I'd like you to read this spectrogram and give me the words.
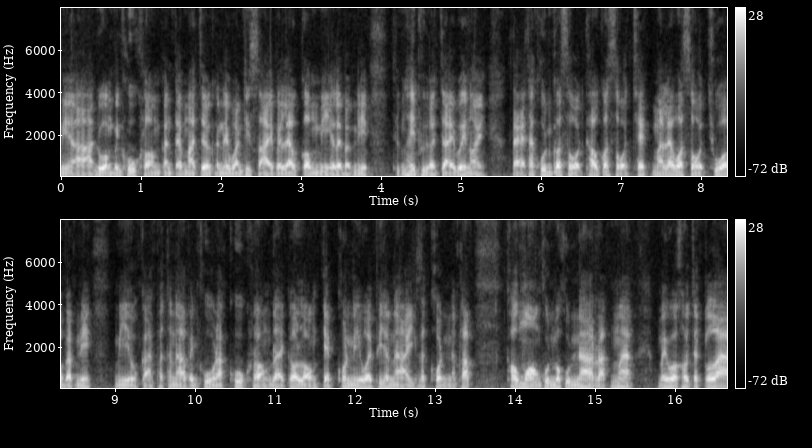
มีอ่าดวงเป็นคู่ครองกันแต่มาเจอกันในวันที่สายไปแล้วก็มีอะไรแบบนี้ถึงให้เผื่อใจไว้หน่อย แต่ถ้าคุณก็โสดเขาก็โสดเช็คมาแล้วว่าโสดชัวร์แบบนี้ มีโอกาสพัฒนาเป็นคู่รักคู่ครองได้ก็ลองเก็บคนนี้ไว้พิจารณาอีกสักคนนะครับเขามองคุณว่าคุณน่ารักมาก ไม่ว่าเขาจะกล้า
